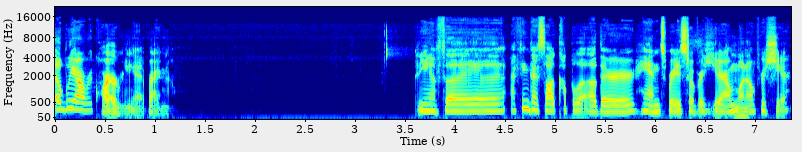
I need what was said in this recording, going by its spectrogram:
Uh, We are requiring it right now. You have the, I think I saw a couple of other hands raised over here and one over here.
